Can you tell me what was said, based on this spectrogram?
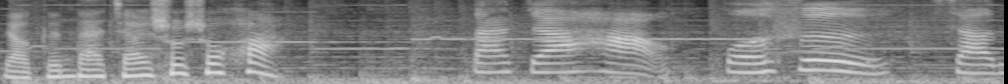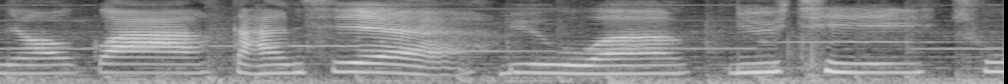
要跟大家说说话。大家好，我是小牛瓜，感谢语文语气树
